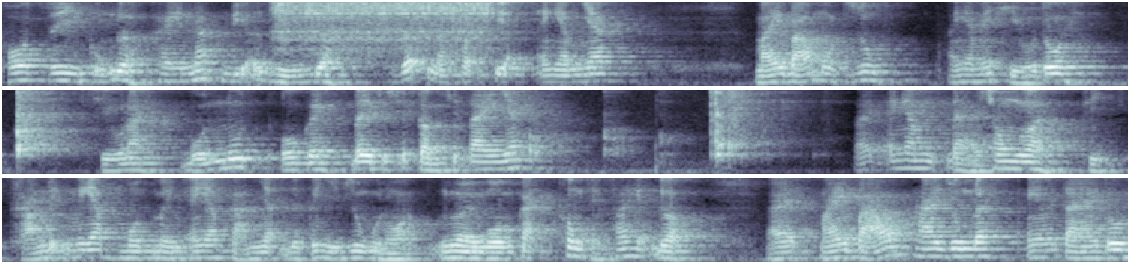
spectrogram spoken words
hột gì cũng được hay nắp đĩa gì cũng được. Rất là thuận tiện anh em nhé. Máy báo một dung anh em hãy chỉ của tôi xíu này bốn nút ok. Đây tôi sẽ cầm trên tay nhé. Đấy anh em để trong người thì khẳng định với em một mình anh em cảm nhận được cái nhịp rung của nó. Người ngồi cạnh không thể phát hiện được. Đấy máy báo hai rung đây anh em tài tôi.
